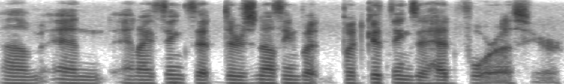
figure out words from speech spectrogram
Um, and and I think that there's nothing but but good things ahead for us here.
